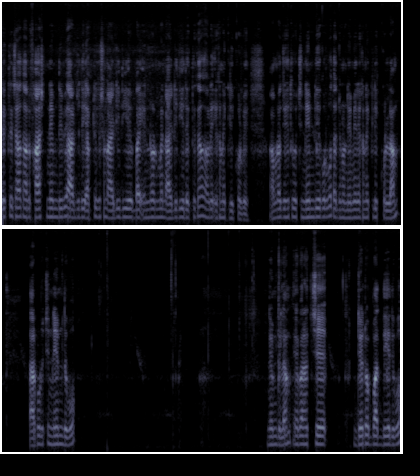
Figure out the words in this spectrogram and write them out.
দেখতে চাও, তাহলে ফার্স্ট নেম দিবে। আর যদি অ্যাপ্লিকেশন আইডি দিয়ে বা এনরোলমেন্ট আইডি দিয়ে দেখতে চাও, তাহলে এখানে ক্লিক করবে। আমরা যেহেতু হচ্ছে নেম দিয়ে করব, তার জন্য নেমের এখানে ক্লিক করলাম। তারপর হচ্ছে নেম দেবো। নেম দিলাম। এবার হচ্ছে ডেট অফ বার্থ দিয়ে দেবো।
